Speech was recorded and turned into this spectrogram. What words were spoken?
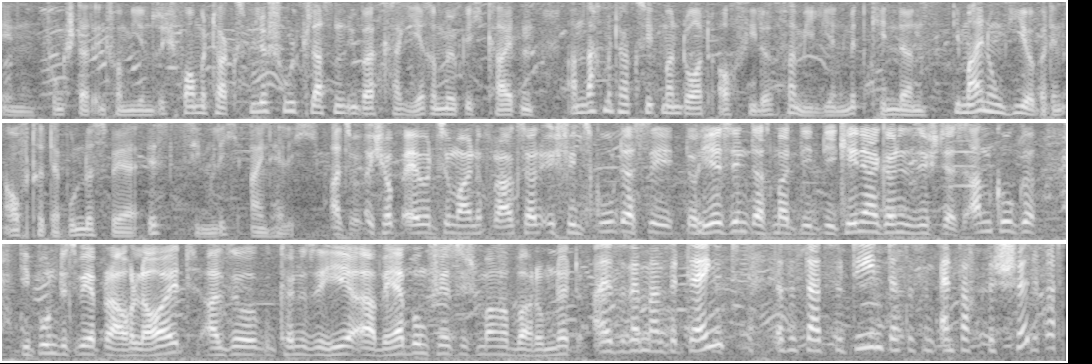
In Funkstadt informieren sich vormittags viele Schulklassen über Karrieremöglichkeiten. Am Nachmittag sieht man dort auch viele Familien mit Kindern. Die Meinung hier über den Auftritt der Bundeswehr ist ziemlich einhellig. Also ich habe eben zu meiner Frau gesagt, ich finde es gut, dass die da hier sind, dass man die, die Kinder können sich das angucken. Die Bundeswehr braucht Leute, also können sie hier eine Werbung für sich machen, warum nicht? Also wenn man bedenkt, dass es dazu dient, dass es einfach beschützt,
